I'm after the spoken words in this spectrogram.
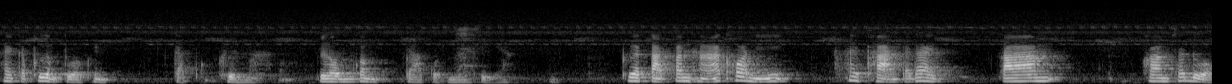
ให้กระเพื่อมตัวขึ้นกลับคืนมา ลมก็ปรากฏมีเสีย เพื่อตัดปัญหาข้อนี้ให้ผ่านไปได้ตามความสะดวก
